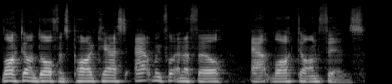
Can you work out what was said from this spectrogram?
Locked On Dolphins podcast at Wingfield NFL at Locked On Fins.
